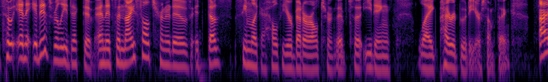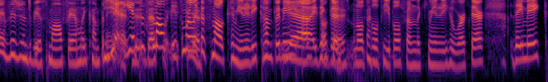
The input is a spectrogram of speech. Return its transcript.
so and it is really addictive, and it's a nice alternative. It does seem like a healthier, better alternative to eating like pirate booty or something. I envision it to be a small family company. Yeah, yeah, it's a that's small. what- It's more like a small community company. Yeah, Uh, I think okay. there's multiple people from the community who work there. They make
